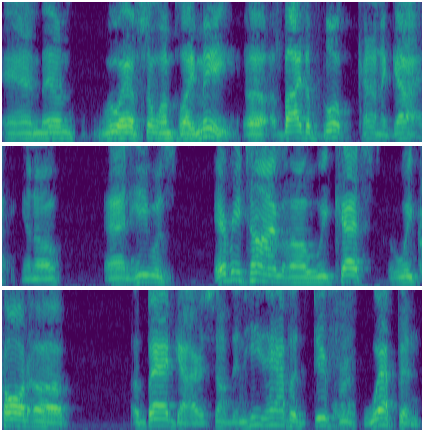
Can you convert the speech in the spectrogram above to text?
and then we'll have someone play me, uh, by the book kind of guy, you know. And he was every time uh, we catch, we caught a, a bad guy or something, he'd have a different weapon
